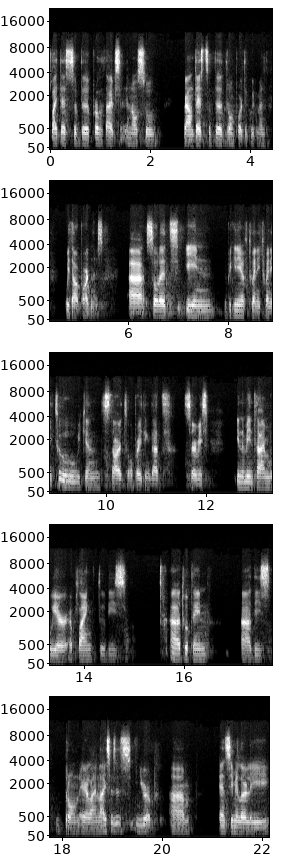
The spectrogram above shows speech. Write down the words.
flight tests of the prototypes and also ground tests of the drone port equipment with our partners. Uh, so that in the beginning of 2022, we can start operating that service. In the meantime, we are applying to these, uh, to obtain uh, these drone airline licenses in Europe, um, and similarly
